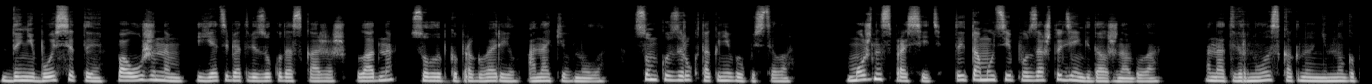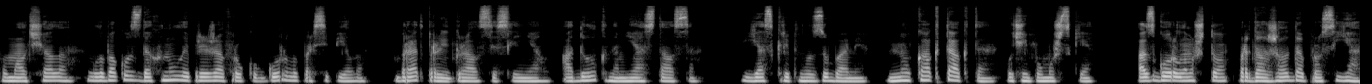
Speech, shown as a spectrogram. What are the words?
«Да не бойся ты, поужинаем, и я тебя отвезу, куда скажешь. Ладно?» — с улыбкой проговорил. Она кивнула. Сумку из рук так и не выпустила. «Можно спросить? Ты тому типу за что деньги должна была?» Она отвернулась к окну, немного помолчала, глубоко вздохнула и, прижав руку к горлу, просипела. Брат проигрался, слинял, а долг на мне остался. Я скрипнул зубами. «Ну как так-то?» Очень по-мужски. «А с горлом что?» Продолжал допрос я.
